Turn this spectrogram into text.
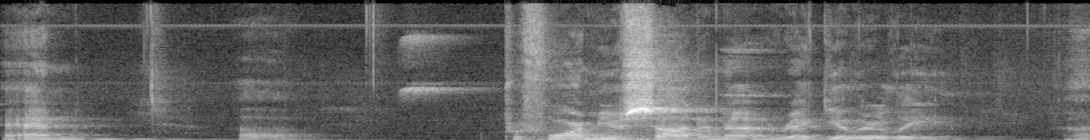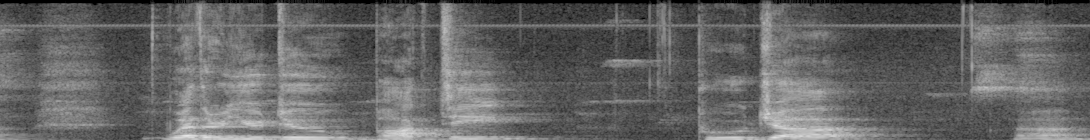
and uh, perform your sadhana regularly. Uh, whether you do bhakti, puja, uh,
